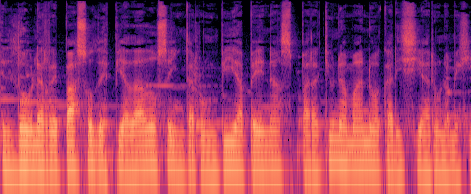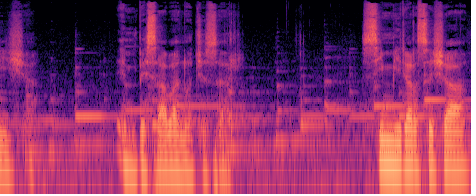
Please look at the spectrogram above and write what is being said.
El doble repaso despiadado se interrumpía apenas para que una mano acariciara una mejilla. Empezaba a anochecer. Sin mirarse ya,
